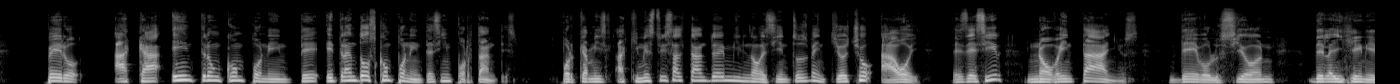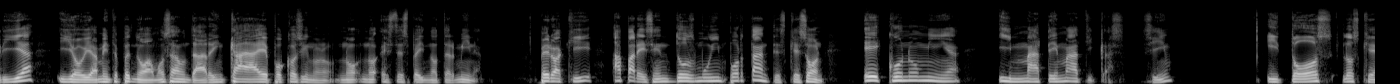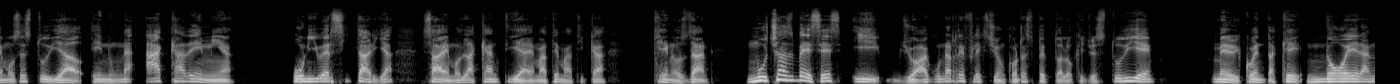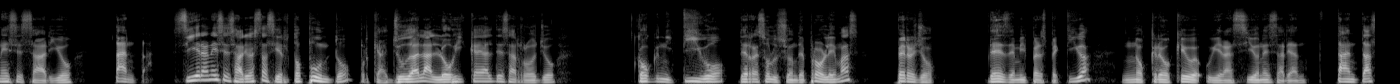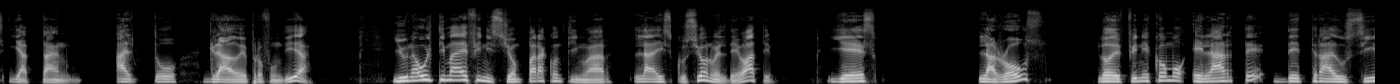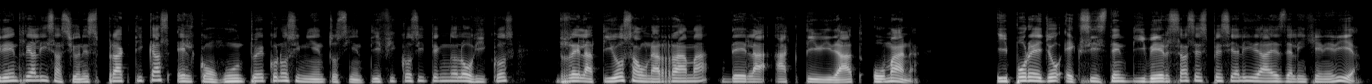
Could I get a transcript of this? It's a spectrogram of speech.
pero acá entra un componente, entran dos componentes importantes, porque aquí me estoy saltando de 1928 a hoy, es decir, 90 años de evolución de la ingeniería y obviamente pues no vamos a ahondar en cada época, sino no, no, este space no termina. Pero aquí aparecen dos muy importantes que son economía y matemáticas, ¿sí? Y todos los que hemos estudiado en una academia universitaria sabemos la cantidad de matemática que nos dan. Muchas veces, y yo hago una reflexión con respecto a lo que yo estudié, me doy cuenta que no era necesario tanta sí era necesario hasta cierto punto, porque ayuda a la lógica y al desarrollo cognitivo de resolución de problemas, pero yo, desde mi perspectiva, no creo que hubieran sido necesarias tantas y a tan alto grado de profundidad. Y una última definición para continuar la discusión o el debate, y es la Rose lo define como el arte de traducir en realizaciones prácticas el conjunto de conocimientos científicos y tecnológicos relativos a una rama de la actividad humana. Y por ello existen diversas especialidades de la ingeniería,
